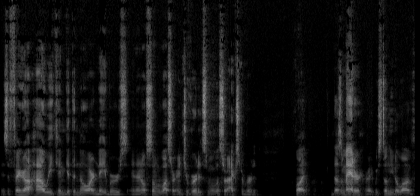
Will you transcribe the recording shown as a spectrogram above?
is to figure out how we can get to know our neighbors. And I know some of us are introverted, some of us are extroverted, but it doesn't matter, right? We still need to love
